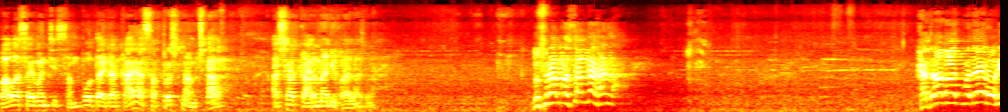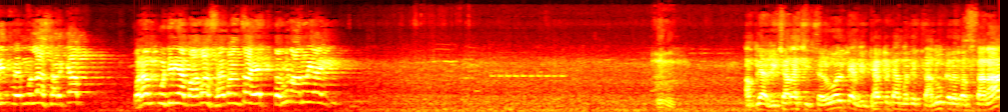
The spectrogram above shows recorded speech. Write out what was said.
बाबासाहेबांची संपवताय का? काय असा प्रश्न आमच्या अशा कारणाने व्हायला लागला. दुसरा प्रसंग घडला. हैदराबादमध्ये रोहित वेमुला सारख्या परमपूजनीय बाबासाहेबांचा एक तरुण अनुयायी. आपल्या विचाराची चळवळ त्या विद्यापीठामध्ये चालू करत असताना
